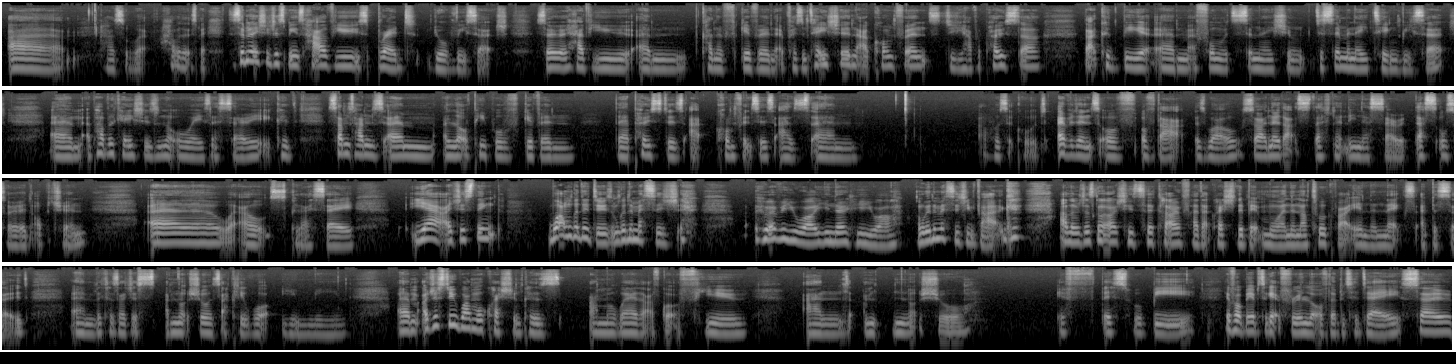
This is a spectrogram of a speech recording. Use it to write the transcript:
Um, how's the word? How would I explain? Dissemination just means how have you spread your research? So have you um, kind of given a presentation at a conference? Do you have a poster? That could be um, a form of dissemination, disseminating research. Um, a publication is not always necessary. It could sometimes um, a lot of people have given their posters at conferences as um, what's it called evidence of of that as well. So I know that's definitely necessary. That's also an option. Uh, what else could I say? Yeah, I just think what I'm going to do is I'm going to message whoever you are, you know who you are. I'm going to message you back and I'm just going to ask you to clarify that question a bit more and then I'll talk about it in the next episode um, because I just, I'm not sure exactly what you mean. Um, I'll just do one more question because I'm aware that I've got a few and I'm not sure if this will be, if I'll be able to get through a lot of them today. So,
